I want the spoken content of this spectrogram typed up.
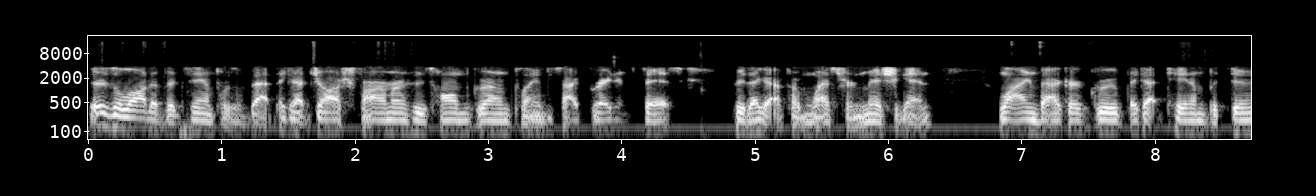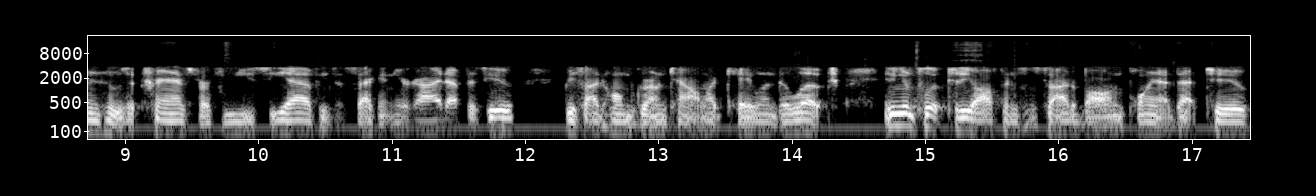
There's a lot of examples of that. They got Josh Farmer, who's homegrown, playing beside Braden Fisk, who they got from Western Michigan. Linebacker group, they got Tatum Bethune, who's a transfer from UCF. He's a second year guy at FSU, beside homegrown talent like Kalen DeLoach. And you can flip to the offensive side of the ball and point at that too.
